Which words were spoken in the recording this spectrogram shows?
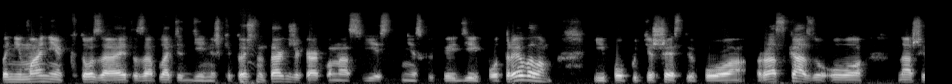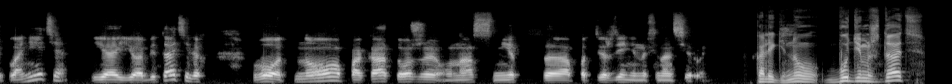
понимания, кто за это заплатит денежки. Точно так же, как у нас есть несколько идей по тревелам и по путешествию, по рассказу о нашей планете – и о ее обитателях. Вот, но пока тоже у нас нет э, подтверждения на финансирование. Коллеги, ну, будем ждать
